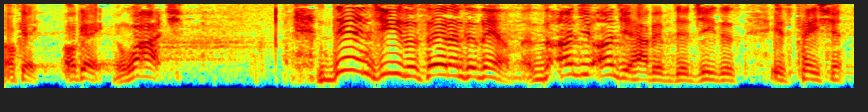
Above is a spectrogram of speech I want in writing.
Okay, okay, watch. Then Jesus said unto them, aren't you, aren't you happy that Jesus is patient?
